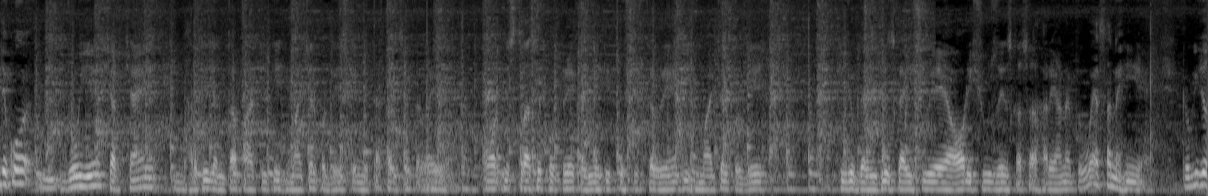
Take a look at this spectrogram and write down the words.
देखो, जो ये चर्चाएँ भारतीय जनता पार्टी के हिमाचल प्रदेश के नेता कल से कर रहे हैं और इस तरह से पोर्ट्रे करने की कोशिश कर रहे हैं कि हिमाचल प्रदेश की जो गारंटीज़ का इशू है और इश्यूज़ है इसका सर हरियाणा पे, वो ऐसा नहीं है। क्योंकि जो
